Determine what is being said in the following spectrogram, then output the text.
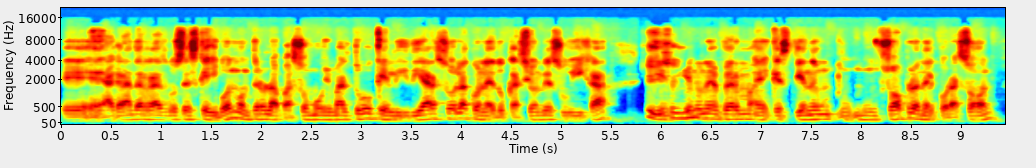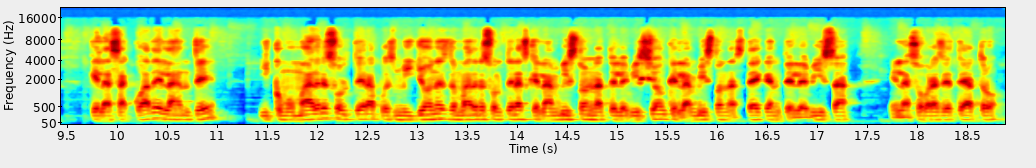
eh, a grandes rasgos es que Ivonne Montero la pasó muy mal, tuvo que lidiar sola con la educación de su hija, Sí, tiene una enferma, eh, que tiene un, un soplo en el corazón, que la sacó adelante y como madre soltera, pues millones de madres solteras que la han visto en la televisión, que la han visto en Azteca, en Televisa, en las obras de teatro,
